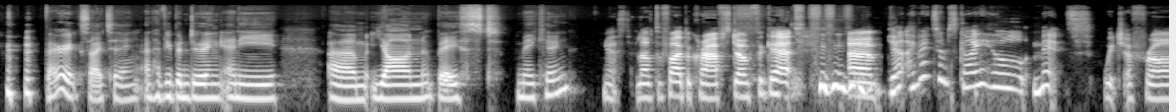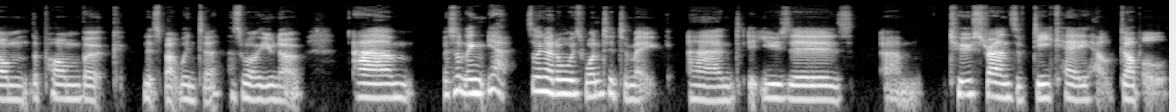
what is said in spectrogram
Very exciting. And have you been doing any um, yarn based making? Yes, I love the fiber crafts. Don't forget. um, yeah, I made some Skyhill mitts, which are from the Pom book Knits About Winter, as well. You know, um, it's something. Yeah, something I'd always wanted to make, and it uses um, two strands of DK held double,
